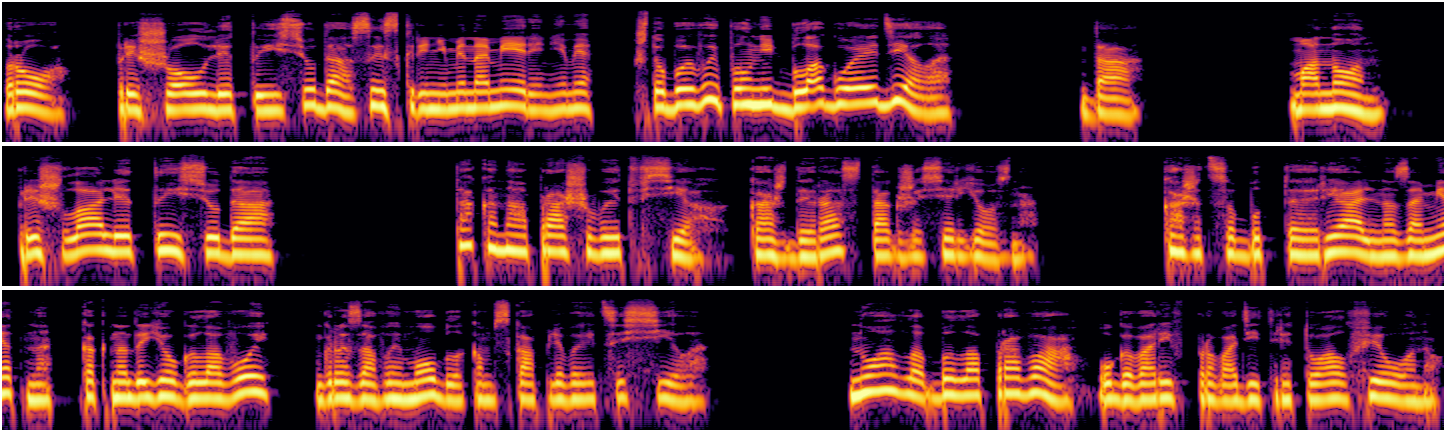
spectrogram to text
Ро, пришел ли ты сюда с искренними намерениями, чтобы выполнить благое дело? Да. Манон, пришла ли ты сюда Так она опрашивает всех, каждый раз так же серьезно. Кажется, будто реально заметно, как над ее головой грозовым облаком скапливается сила. Но Алла была права, уговорив проводить ритуал Фиону.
